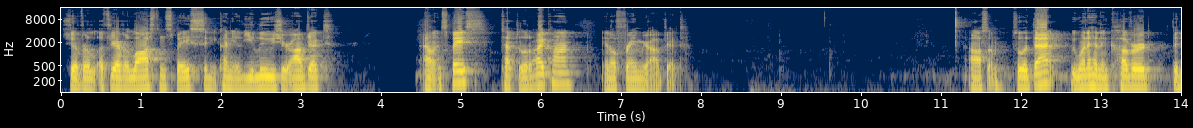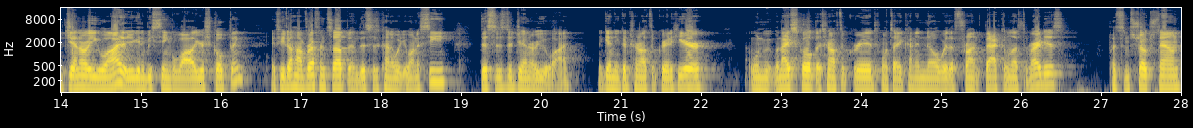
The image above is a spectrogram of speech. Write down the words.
So you ever, if you're ever lost in space and you kind of you lose your object out in space, tap the little icon and it'll frame your object. Awesome. So with that, we went ahead and covered the general UI that you're going to be seeing while you're sculpting. If you don't have reference up and this is kind of what you want to see, this is the general UI. Again, you can turn off the grid here. When, we, when I sculpt, I turn off the grid once I kind of know where the front, back, and left and right is. Put some strokes down,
